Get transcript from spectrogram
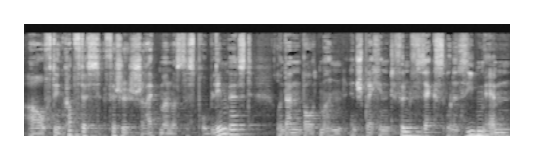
Auf den Kopf des Fisches schreibt man, was das Problem ist und dann baut man entsprechend 5, 6 oder 7 M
